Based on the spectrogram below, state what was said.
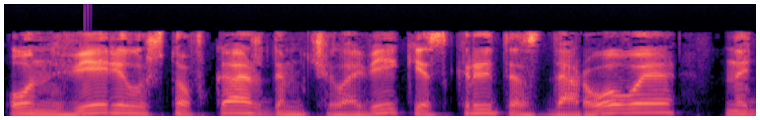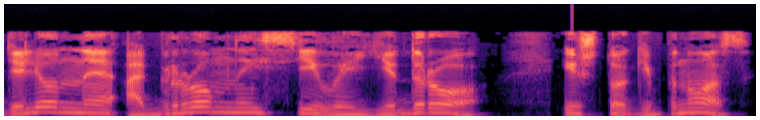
Он верил, что в каждом человеке скрыто здоровое, наделенное огромной силой ядро, и что гипноз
